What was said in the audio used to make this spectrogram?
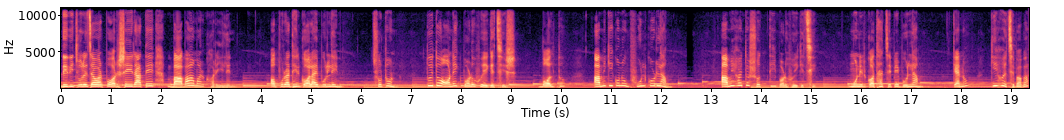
দিদি চলে যাওয়ার পর সেই রাতে বাবা আমার ঘরে এলেন। অপরাধীর গলায় বললেন, ছোটন, তুই তো অনেক বড় হয়ে গেছিস। বলতো আমি কি কোনো ভুল করলাম? আমি হয়তো সত্যিই বড় হয়ে গেছি। মনের কথা চেপে বললাম, কেন? কি হয়েছে বাবা?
